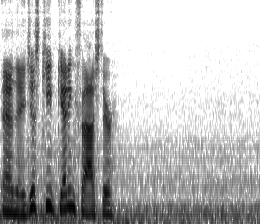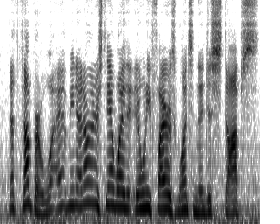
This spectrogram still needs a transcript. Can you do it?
And they just keep getting faster. That thumper, why, I mean, I don't understand why it only fires once and then just stops.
